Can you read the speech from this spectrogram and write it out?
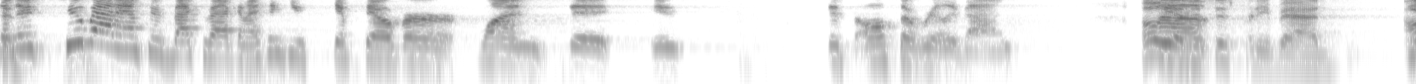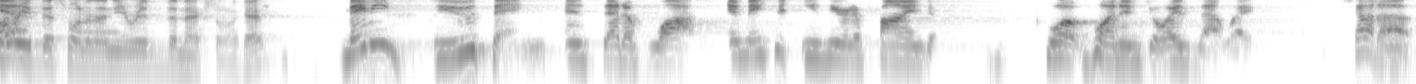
So there's two bad answers back to back, and I think you skipped over one that is it's also really bad. Oh yeah, um, this is pretty bad. I'll yeah. read this one and then you read the next one, okay? Maybe do things instead of watch. It makes it easier to find what one enjoys that way. Shut up.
